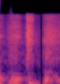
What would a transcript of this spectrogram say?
thank you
